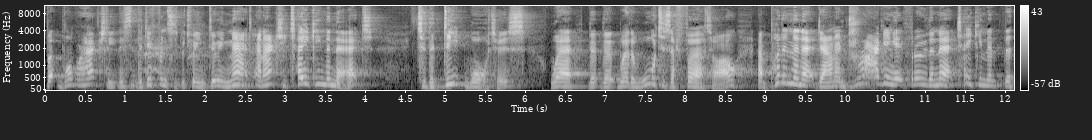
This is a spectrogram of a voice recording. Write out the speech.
But what we're actually, this is the differences between doing that and actually taking the net to the deep waters where the, the, where the waters are fertile and putting the net down and dragging it through the net, taking the, the,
